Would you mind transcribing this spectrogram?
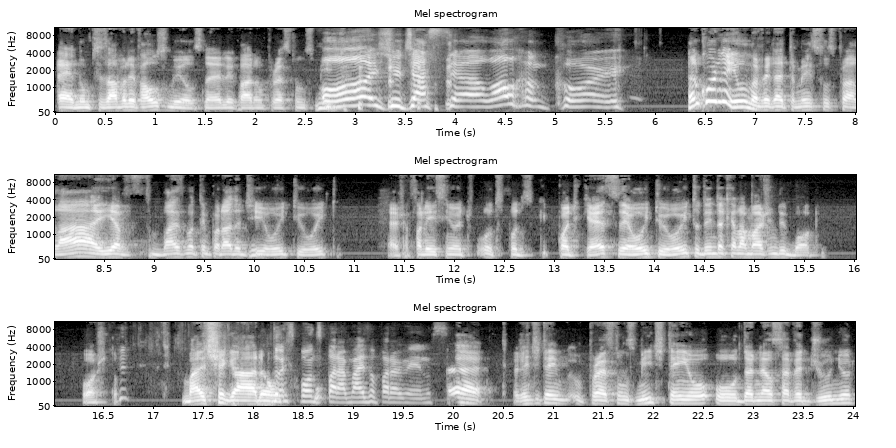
É, não precisava levar os meus, né? Levaram o Preston Smith. Ô, oh, judiação! Ó o rancor! Rancor nenhum, na verdade, também, se fosse pra lá, ia mais uma temporada de 8 e 8. É, já falei isso em outros podcasts, é 8 e 8 dentro daquela margem do Ibope, Washington. Mas chegaram... Dois pontos para mais ou para menos. É, a gente tem o Preston Smith, tem o, o Darnell Savage Jr.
